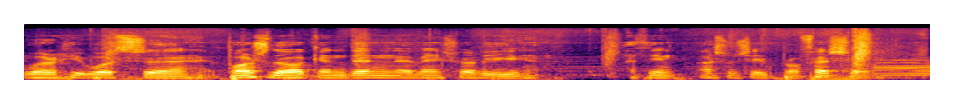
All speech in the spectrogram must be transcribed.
where he was uh, a postdoc, and then eventually, I think, associate professor.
